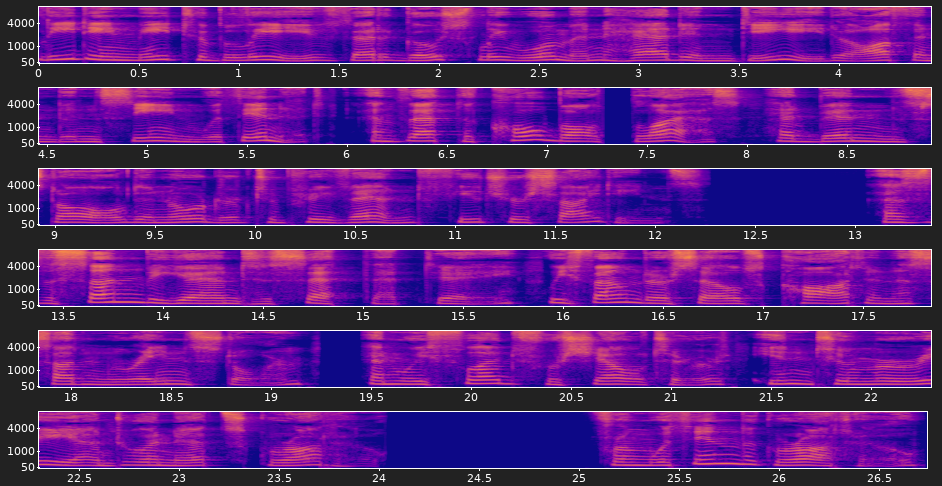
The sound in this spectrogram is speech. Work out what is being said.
leading me to believe that a ghostly woman had indeed often been seen within it, and that the cobalt glass had been installed in order to prevent future sightings. As the sun began to set that day, we found ourselves caught in a sudden rainstorm and we fled for shelter into Marie Antoinette's grotto. From within the grotto,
